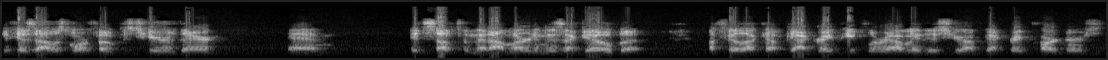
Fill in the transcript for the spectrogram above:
because I was more focused here or there. And it's something that I'm learning as I go. But I feel like I've got great people around me this year. I've got great partners,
